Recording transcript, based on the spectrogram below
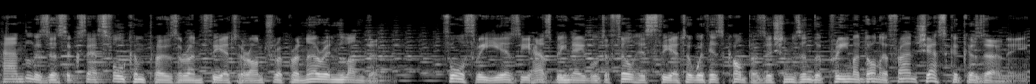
Handel is a successful composer and theatre entrepreneur in London. For three years he has been able to fill his theatre with his compositions and the prima donna Francesca Cuzzoni.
